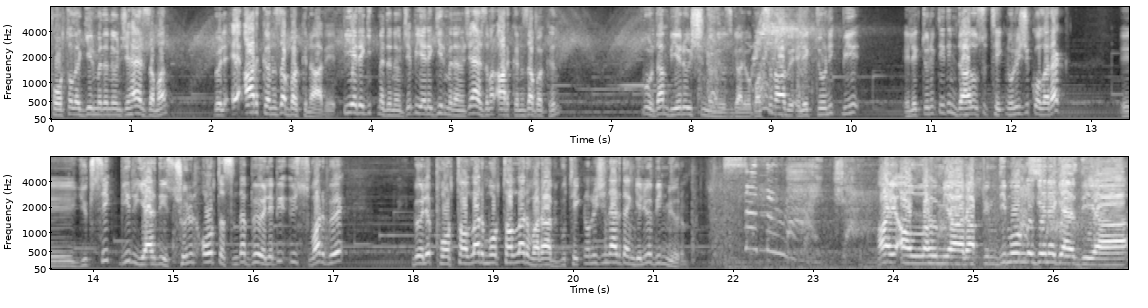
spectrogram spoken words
Portala girmeden önce her zaman böyle e, arkanıza bakın abi. Bir yere gitmeden önce, bir yere girmeden önce her zaman arkanıza bakın. Buradan bir yere ışınlanıyoruz galiba. Baksana abi elektronik bir elektronik dediğim daha doğrusu teknolojik olarak e, yüksek bir yerdeyiz. Çölün ortasında böyle bir üs var. Böyle böyle portallar mortallar var abi. Bu teknoloji nereden geliyor bilmiyorum. Hay Allah'ım ya Rabbim. Dimongo gene geldi ya.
